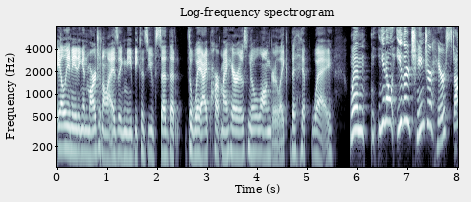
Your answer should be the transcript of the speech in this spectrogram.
alienating and marginalizing me because you've said that the way I part my hair is no longer like the hip way. When, you know, either change your hairstyle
